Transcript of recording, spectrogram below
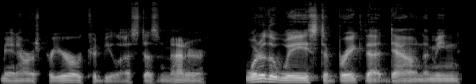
man hours per year or could be less doesn't matter. What are the ways to break that down? I mean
